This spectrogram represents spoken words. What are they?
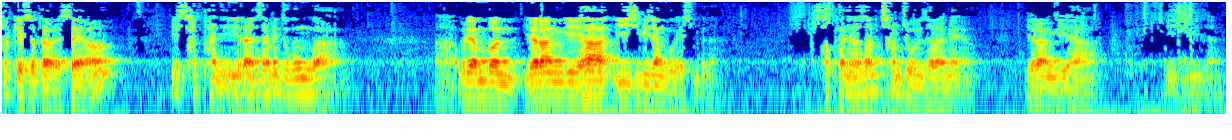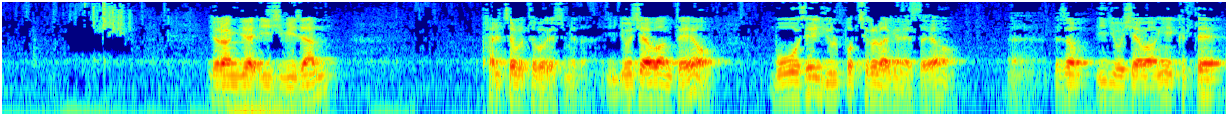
섞여 있었다고 그랬어요. 이 사판이라는 사람이 누군가? 아, 우리 한번 열왕기하 22장 보겠습니다. 사판이라는 사람 참 좋은 사람이에요. 열왕기하 22장. 열왕기하 22장 8절부터 보겠습니다. 요시아 왕 때요. 모세 율법책을 발견했어요. 예, 그래서 이 요시아 왕이 그때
